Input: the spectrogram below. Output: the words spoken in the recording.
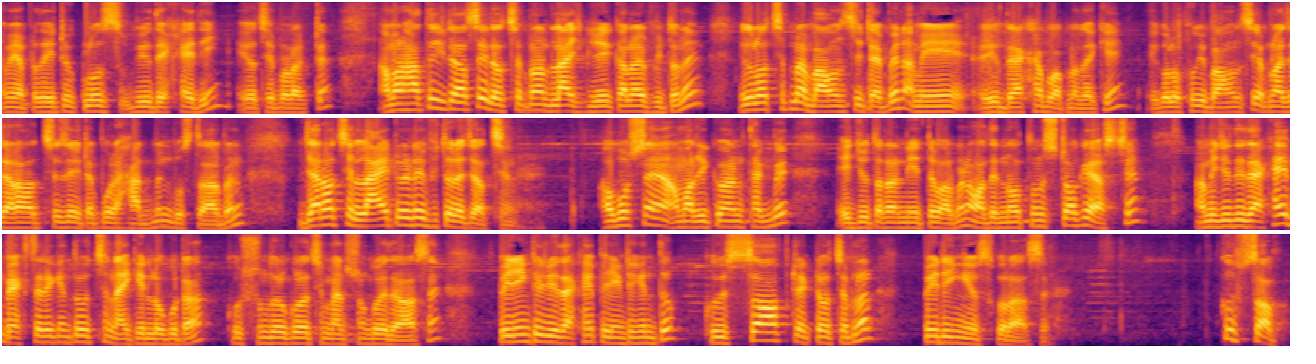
আমি আপনাদের একটু ক্লোজ ভিউ দেখাই দিই, এই হচ্ছে প্রোডাক্টটা আমার হাতে যেটা আছে, এটা হচ্ছে আপনার লাইট গ্রে কালারের ভিতরে। এগুলো হচ্ছে আপনার বাউন্সি টাইপের আমি দেখাবো আপনাদেরকে। এগুলো খুবই বাউন্সি আপনারা যারা হচ্ছে যে এটা পরে হাঁটবেন, বুঝতে পারবেন। যারা হচ্ছে লাইট ওয়েটের ভিতরে যাচ্ছেন, অবশ্যই আমার রিকোয়ারমেন্ট থাকবে এই জুতাটা নিতে পারবেন। আমাদের নতুন স্টকে আসছে। আমি যদি দেখাই ব্যাক সাইডে কিন্তু হচ্ছে নাইকের লোগোটা খুব সুন্দর করে হচ্ছে মেনশন করে দেওয়া আছে। পেডিংটা যদি দেখাই পেডিংটা কিন্তু খুবই সফট একটা হচ্ছে আপনার পেডিং ইউজ করা আছে। খুব সফট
